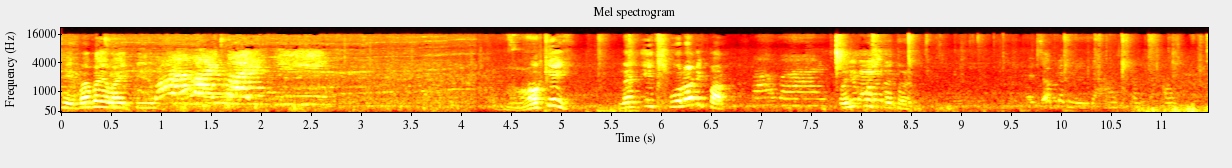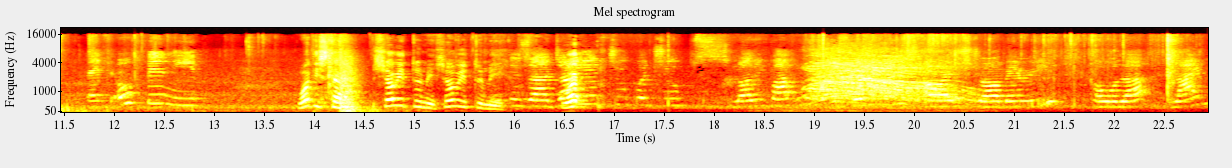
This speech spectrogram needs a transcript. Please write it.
Say bye-bye, Whitey. Bye bye, Whitey. Okay. Let's eat lollipop. Bye bye. Oh, you push that one. Let's open it. Let's open it. What is that? Show it to me. Show it to me. It's a giant What? Chupa Chups lollipop. The are strawberry, cola, lime,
